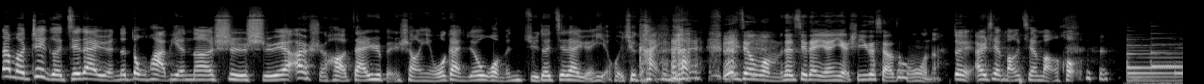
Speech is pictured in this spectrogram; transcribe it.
那么这个接待员的动画片呢，是十月二十号在日本上映。我感觉我们局的接待员也会去看一看。毕竟我们的接待员也是一个小动物呢。对，而且忙前忙后。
